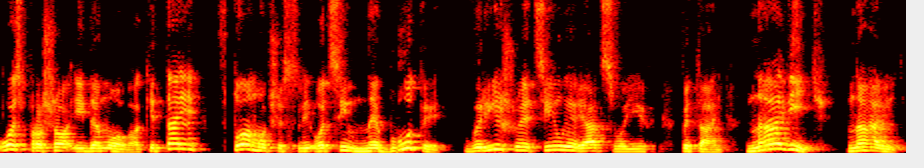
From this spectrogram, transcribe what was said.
Ось про що йде мова. Китай, в тому числі, оцім не бути, вирішує цілий ряд своїх питань. Навіть, навіть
